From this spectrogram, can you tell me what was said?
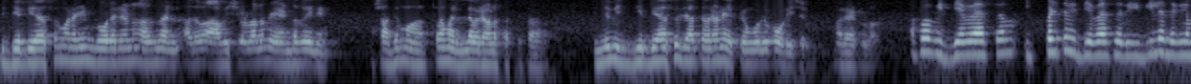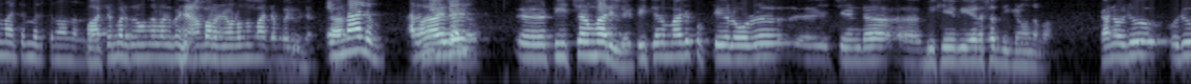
വിദ്യാഭ്യാസം വളരെ ഇമ്പോർട്ടന്റ് ആണ്. അത് നല്ല അത് ആവശ്യമുള്ളതാണ് വേണ്ടത് തന്നെയാണ്. പക്ഷെ അത് മാത്രമല്ല ഒരാളെ സക്സസ് ആണ് ഇന്ന് വിദ്യാഭ്യാസം ഇല്ലാത്തവരാണ് ഏറ്റവും കൂടുതൽ കോടീശ്വരന്മാരായിട്ടുള്ളത് അപ്പോൾ വിദ്യാഭ്യാസം ഇപ്പോഴത്തെ വിദ്യാഭ്യാസ രീതിയിൽ എന്തെങ്കിലും മാറ്റം വരുത്തണമെന്നുണ്ടോ മാറ്റം വരുത്തണമെന്നുള്ളത് ഇപ്പം ഞാൻ പറഞ്ഞുകൊണ്ടൊന്നും മാറ്റം വരില്ല എന്നാലും അതായത് ടീച്ചർമാരില്ലേ? ടീച്ചർമാർ കുട്ടികളോട് ചെയ്യേണ്ട ബിഹേവിയർ ശ്രദ്ധിക്കണമെന്നുള്ളതാണ്. കാരണം ഒരു ഒരു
